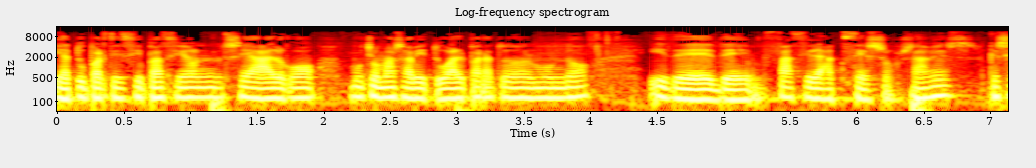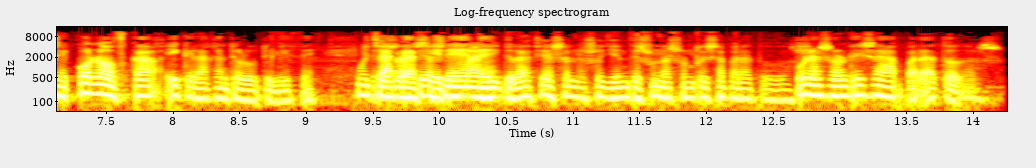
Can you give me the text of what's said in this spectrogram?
y a tu participación, sea algo mucho más habitual para todo el mundo y de, de fácil acceso, ¿sabes? Que se conozca y que la gente lo utilice. Muchas gracias, Inma, Irene. y gracias a los oyentes. Una sonrisa para todos. Una sonrisa para todos.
